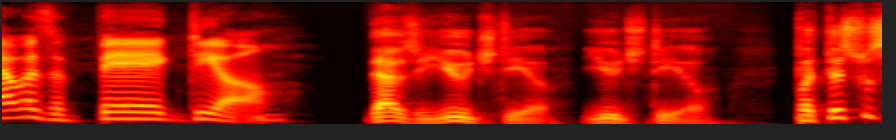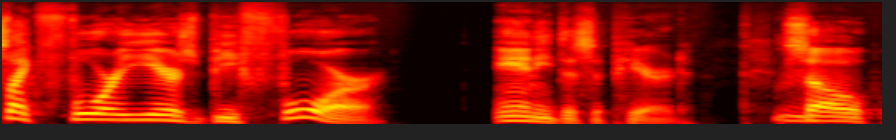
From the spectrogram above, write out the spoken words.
That was a big deal. That was a huge deal, huge deal. But this was like four years before Annie disappeared. Hmm. So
